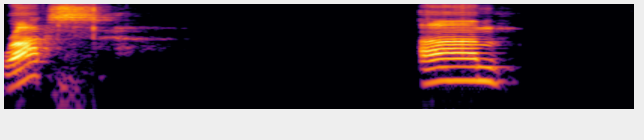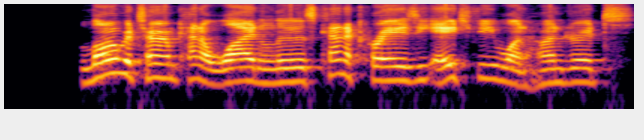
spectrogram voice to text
Rocks. Um, longer term, kind of wide and loose, kind of crazy. HV100.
